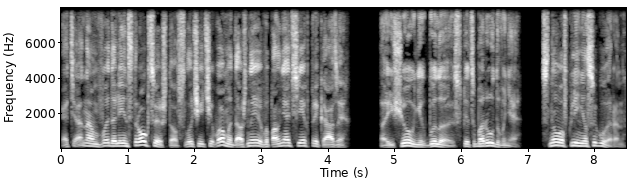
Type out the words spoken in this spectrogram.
хотя нам выдали инструкцию, что в случае чего мы должны выполнять все их приказы. А еще у них было спецоборудование. Снова вклинился Гойрон.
